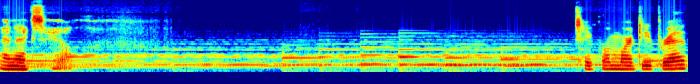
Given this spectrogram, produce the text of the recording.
and exhale. Take one more deep breath.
